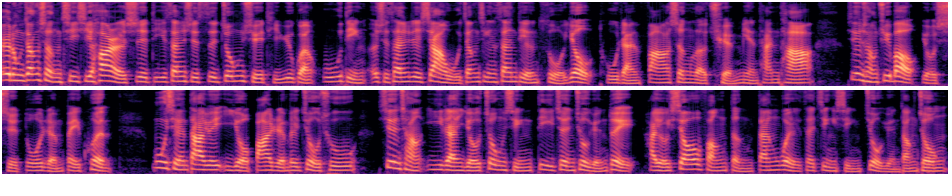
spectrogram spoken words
黑龙江省齐齐哈尔市第三十四中学体育馆屋顶，二十三日下午将近三点左右，突然发生了全面坍塌。现场据报有十多人被困，目前大约已有八人被救出。现场依然有重型地震救援队，还有消防等单位在进行救援当中。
